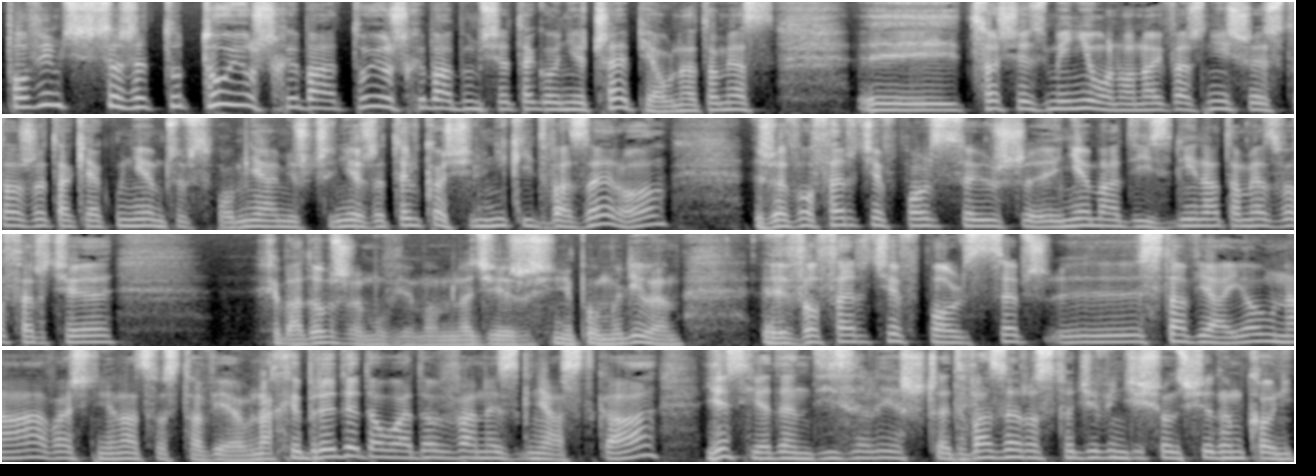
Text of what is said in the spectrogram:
powiem ci szczerze, tu, tu, już chyba, tu już chyba bym się tego nie czepiał. Natomiast yy, co się zmieniło? No najważniejsze jest to, że tak jak nie wiem, czy wspomniałem już, czy nie, że tylko silniki 2.0, że w ofercie w Polsce już y, nie ma diesli, natomiast w ofercie chyba dobrze mówię, mam nadzieję, że się nie pomyliłem, y, w ofercie w Polsce y, stawiają na, właśnie na co stawiają? Na hybrydy doładowywane z gniazdka. Jest jeden diesel jeszcze, 2.0 koni.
